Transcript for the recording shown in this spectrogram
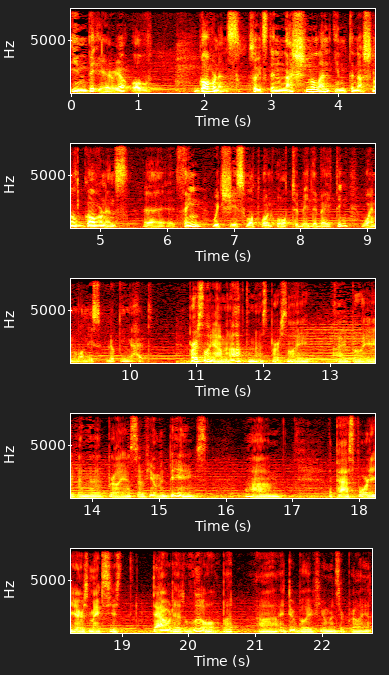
in the area of governance. So it's the national and international governance uh, thing, which is what one ought to be debating when one is looking ahead. Personally, I'm an optimist. Personally, I believe in the brilliance of human beings. Um, the past 40 years makes you doubt it a little, but uh, I do believe humans are brilliant.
